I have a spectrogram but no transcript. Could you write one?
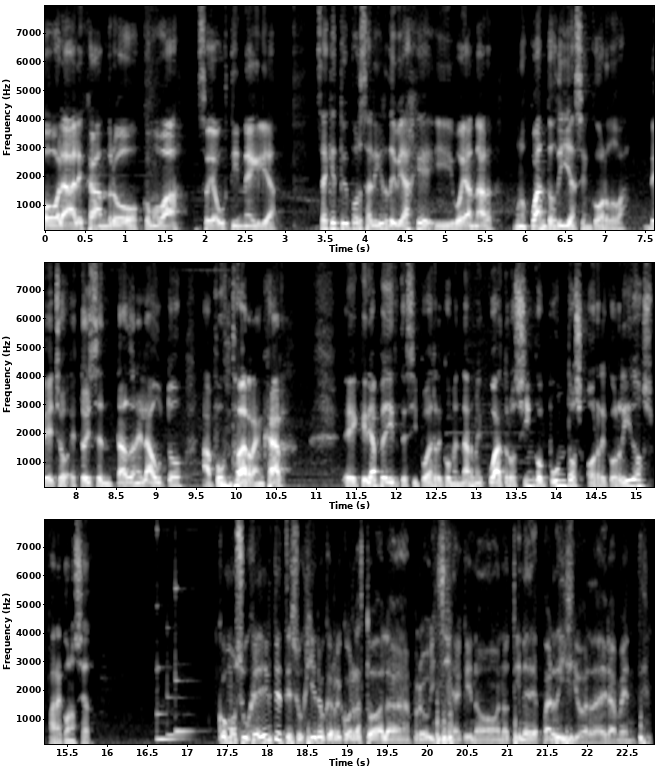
Hola Alejandro, ¿cómo va? Soy Agustín Neglia. Sabes que estoy por salir de viaje y voy a andar unos cuantos días en Córdoba. De hecho, estoy sentado en el auto a punto de arrancar. Eh, quería pedirte si podés recomendarme cuatro o cinco puntos o recorridos para conocer. Como sugerirte, te sugiero que recorras toda la provincia, que no, no tiene desperdicio verdaderamente.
